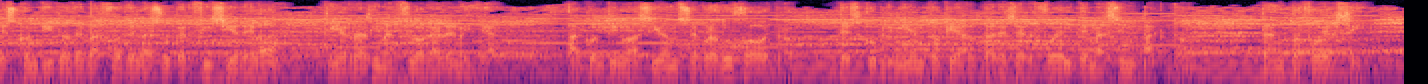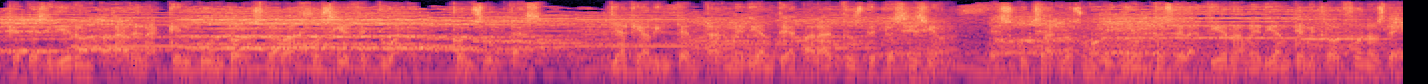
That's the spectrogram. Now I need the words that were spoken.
escondido debajo de la superficie de la Tierra sin aflorar en ella. A continuación se produjo otro descubrimiento que al parecer fue el de más impacto. Tanto fue así, que decidieron parar en aquel punto los trabajos y efectuar consultas ya que al intentar mediante aparatos de precisión, escuchar los movimientos de la Tierra mediante micrófonos de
